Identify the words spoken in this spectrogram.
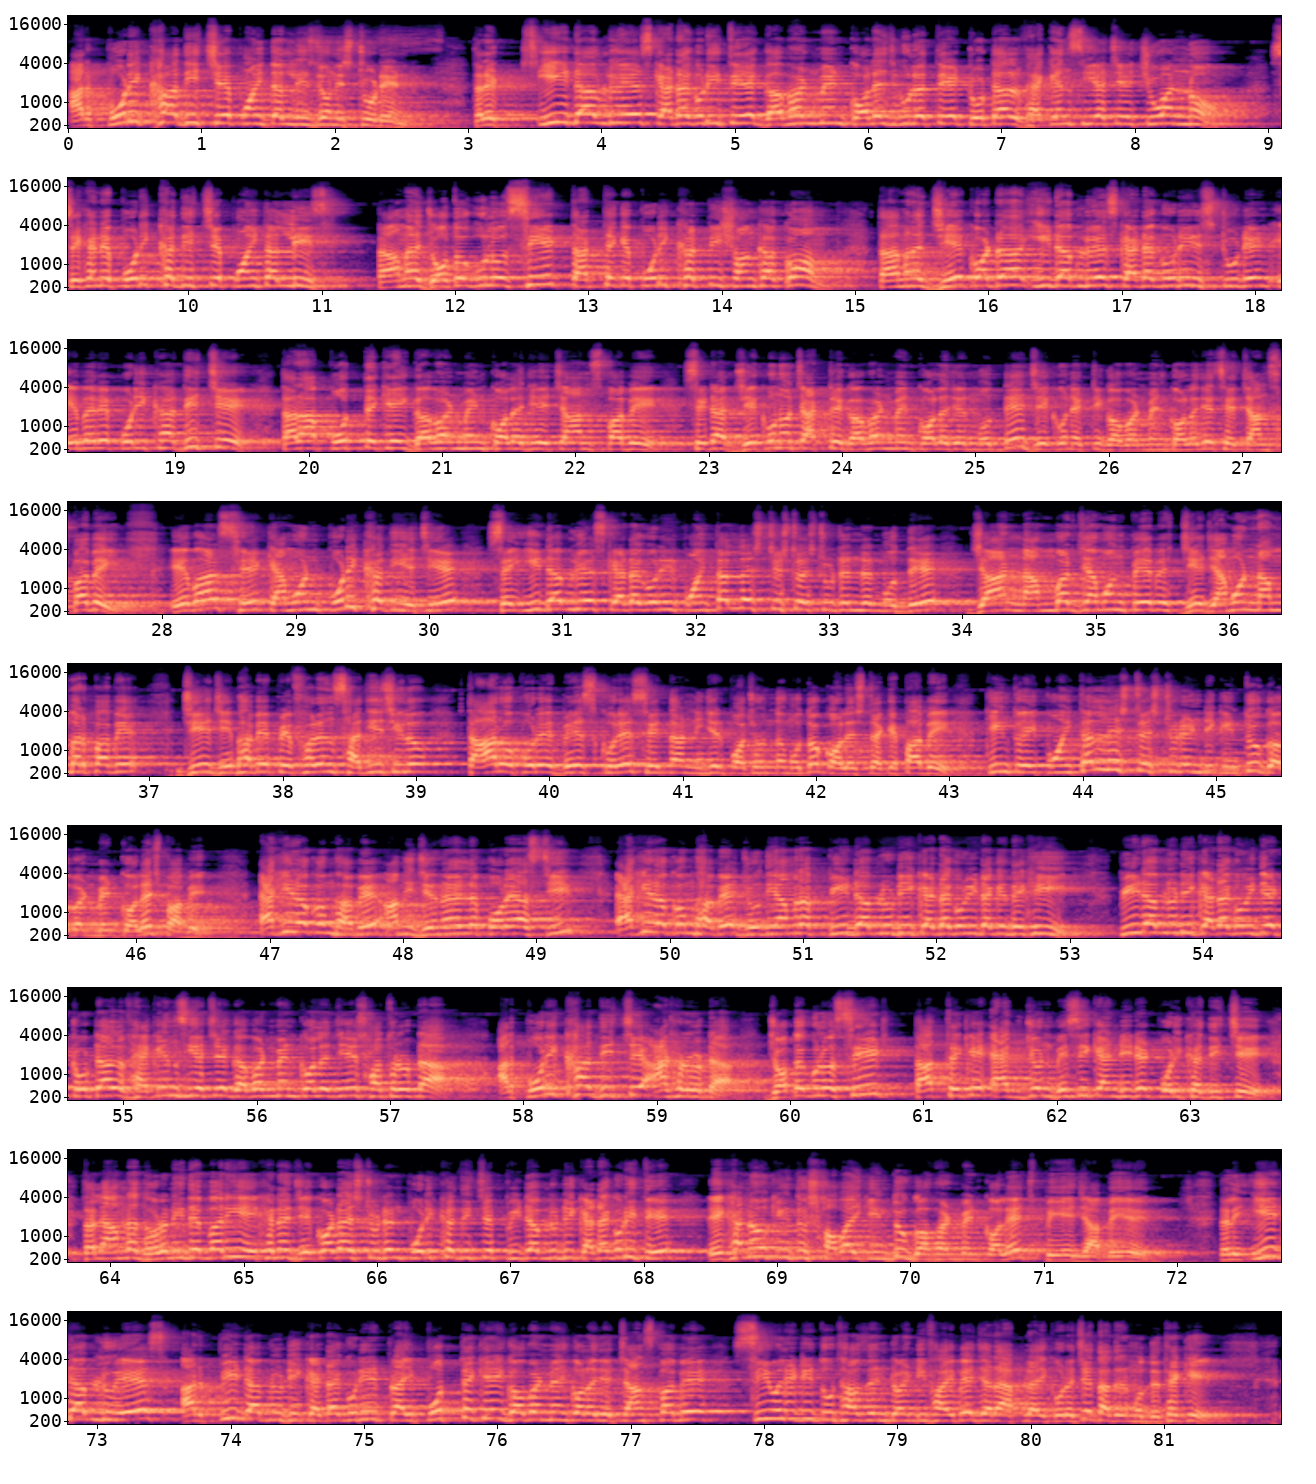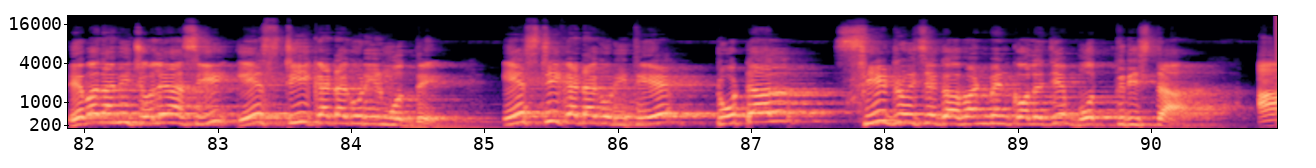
আর পরীক্ষা দিচ্ছে পঁয়তাল্লিশ জন স্টুডেন্ট তাহলে ইডাব্লিউএস ক্যাটাগরিতে গভর্নমেন্ট কলেজগুলোতে টোটাল ভ্যাকেন্সি আছে চুয়ান্ন, সেখানে পরীক্ষা দিচ্ছে পঁয়তাল্লিশ। তার মানে যতগুলো সিট তার থেকে পরীক্ষার্থী সংখ্যা কম। তার মানে যে কটা ইডাব্লিউএস ক্যাটাগরির স্টুডেন্ট এবারে পরীক্ষা দিচ্ছে, তারা প্রত্যেকেই গভর্নমেন্ট কলেজে চান্স পাবে। সেটা যে কোনো চারটে গভর্নমেন্ট কলেজের মধ্যে যে কোনো একটি গভর্নমেন্ট কলেজে সে চান্স পাবেই। এবার সে কেমন পরীক্ষা দিয়েছে, সেই ইডাব্লিউএস ক্যাটাগরির পঁয়তাল্লিশটা স্টুডেন্টের মধ্যে যার নাম্বার যেমন পেয়ে, যে যেমন নাম্বার পাবে, যে যেভাবে প্রেফারেন্স সাজিয়েছিল, তার ওপরে বেস করে সে তার নিজের পছন্দ মতো কলেজটাকে পাবে। কিন্তু এই পঁয়তাল্লিশটা স্টুডেন্টই কিন্তু গভর্নমেন্ট কলেজ পাবে। একই রকমভাবে আমি জেনারেলে পরে আসছি। একই রকমভাবে যদি আমরা পিডাব্লিউডি ক্যাটাগরিটাকে দেখি পিডাব্লিউডি ক্যাটাগরিতে টোটাল ভ্যাকেন্সি আছে গভর্নমেন্ট কলেজে সতেরোটা, আর পরীক্ষা দিচ্ছে আঠারোটা। যতগুলো সিট তার থেকে একজন বেশি ক্যান্ডিডেট পরীক্ষা দিচ্ছে। তাহলে আমরা ধরে নিতে পারি, এখানে যে কটা স্টুডেন্ট পরীক্ষা দিচ্ছে পিডাব্লিউডি ক্যাটাগরিতে এখানেও কিন্তু সবাই কিন্তু গভর্নমেন্ট কলেজ পেয়ে পেয়ে যাবে। তাহলে ইডাব্লিউএস আর পিডাব্লিউডি ক্যাটাগরির প্রায় প্রত্যেকেই গভর্নমেন্ট কলেজে চান্স পাবে। সিওলিটি টু থাউজেন্ড টোয়েন্টি ফাইভে যারা অ্যাপ্লাই করেছে তাদের মধ্যে থেকে। এবার আমি চলে আসি এসটি ক্যাটাগরির মধ্যে। এসটি ক্যাটাগরিতে টোটাল সিট রয়েছে গভর্নমেন্ট কলেজে বত্রিশটা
